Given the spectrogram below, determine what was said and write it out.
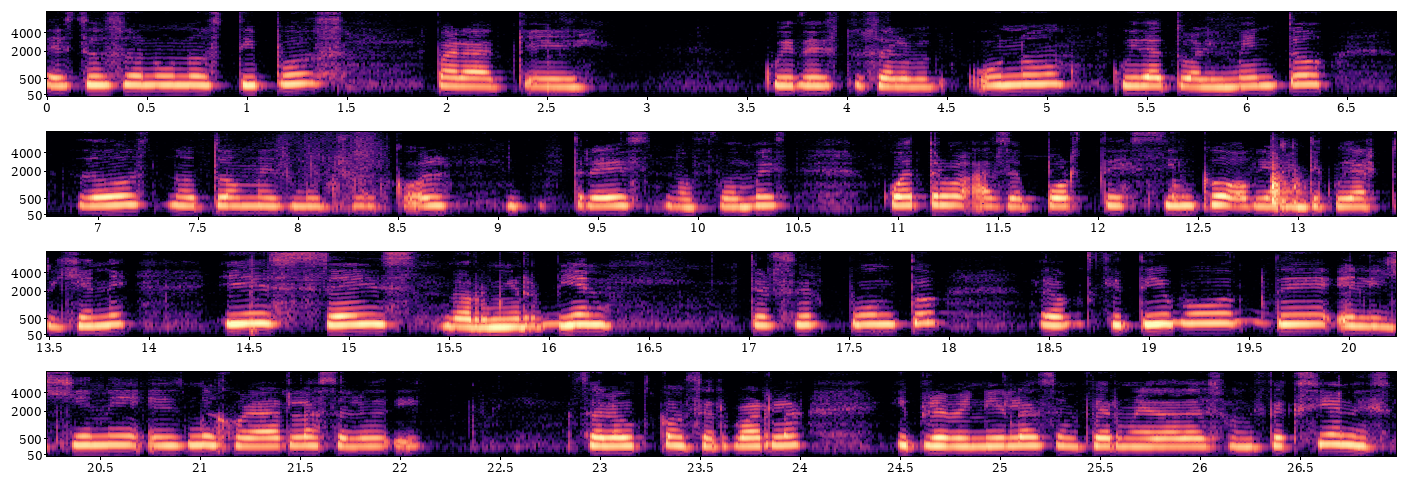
Estos son unos tipos para que cuides tu salud. Uno, cuida tu alimento. Dos, no tomes mucho alcohol. Tres, no fumes. 4. Haz deporte. 5. Obviamente cuidar tu higiene. Y 6. Dormir bien. Tercer punto. El objetivo de el higiene es mejorar la salud salud, conservarla y prevenir las enfermedades o infecciones.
